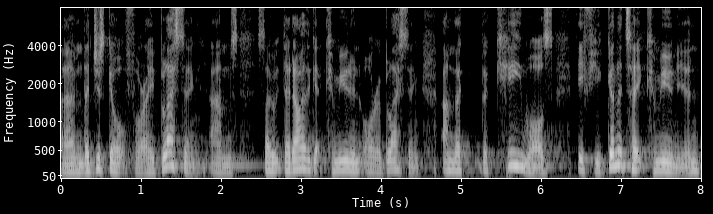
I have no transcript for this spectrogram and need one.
Um, they'd just go up for a blessing. And so they'd either get communion or a blessing. And the, the key was if you're going to take communion, communion,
